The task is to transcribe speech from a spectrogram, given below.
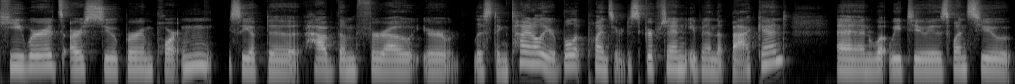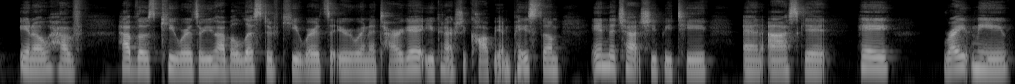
keywords are super important. So you have to have them throughout your listing title, your bullet points, your description, even in the back end. And what we do is once you, you know, have have those keywords or you have a list of keywords that you're going to target, you can actually copy and paste them into ChatGPT and ask it, "Hey, write me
